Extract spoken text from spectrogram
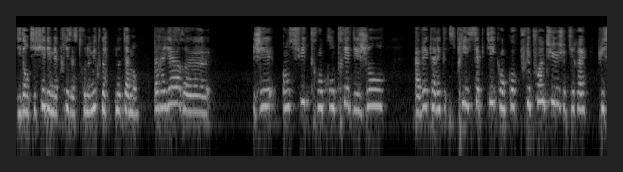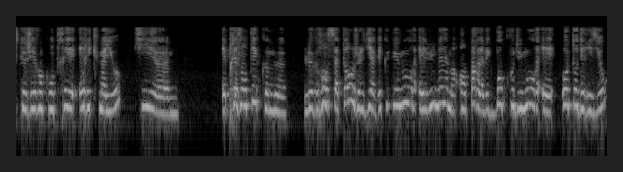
d'identifier des méprises astronomiques notamment. Par ailleurs, euh, j'ai ensuite rencontré des gens avec un esprit sceptique encore plus pointu, je dirais, puisque j'ai rencontré Eric Maillot, qui euh, est présenté comme euh, le grand Satan, je le dis avec humour, et lui-même en parle avec beaucoup d'humour et autodérision,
